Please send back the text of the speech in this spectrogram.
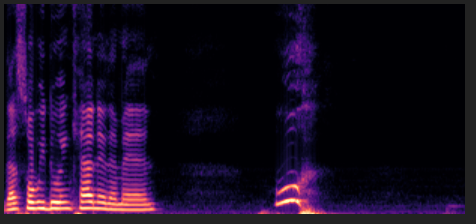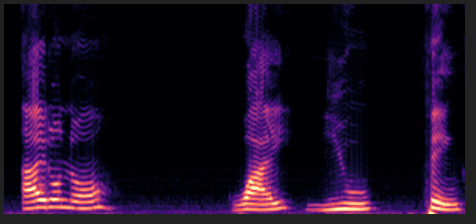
That's what we do in Canada, man. Whew. I don't know why you think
